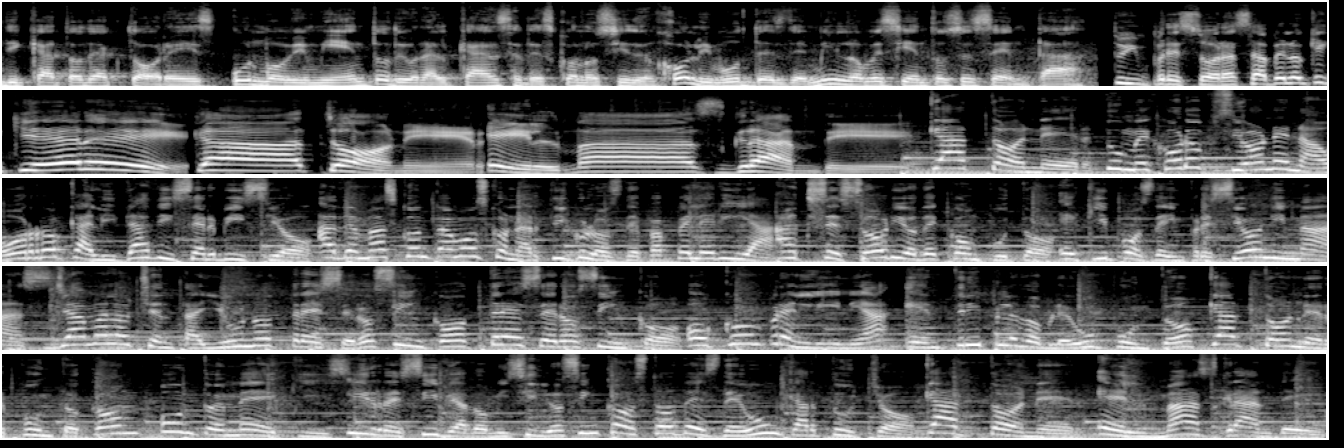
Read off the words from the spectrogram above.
sindicato de actores, un movimiento de un alcance desconocido en Hollywood desde 1960. Tu impresora sabe lo que quiere. Cat Toner, el más grande. Cat Toner, tu mejor opción en ahorro, calidad y servicio. Además contamos con artículos de papelería, accesorio de cómputo, equipos de impresión y más. Llama al 81 305 305 o compra en línea en www.cattoner.com.mx y recibe a domicilio sin costo desde un cartucho. Cat Toner, el más grande.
